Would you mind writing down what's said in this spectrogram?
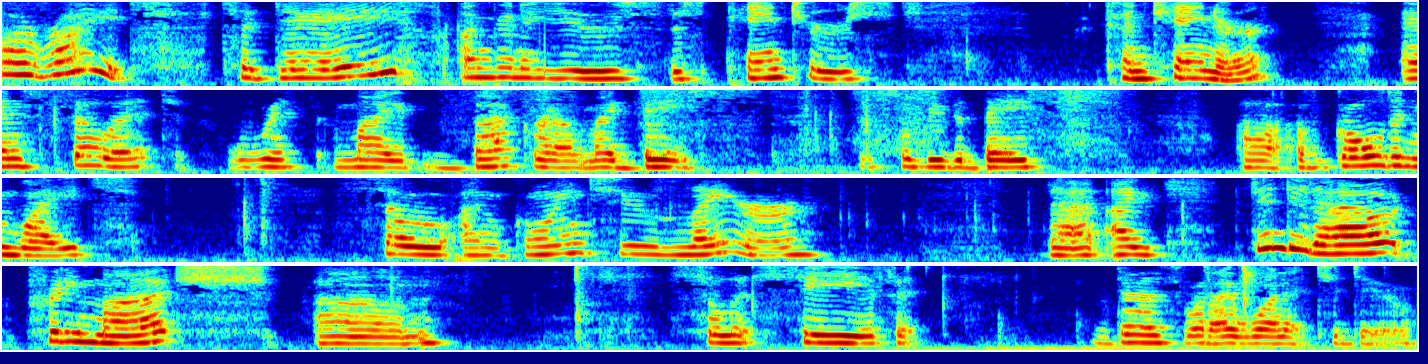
All right, today I'm going to use this painter's container and fill it with my background, my base. This will be the base uh, of golden white. So I'm going to layer that. I thinned it out pretty much. Um, so let's see if it does what I want it to do.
